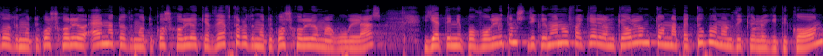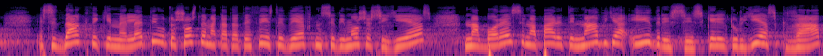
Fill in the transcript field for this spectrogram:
8ο Δημοτικό Σχολείο, 1ο Δημοτικό Σχολείο και 2ο Δημοτικό Σχολείο Μαγούλας για την υποβολή των συγκεκριμένων φακέλων και όλων των απαιτούμενων δικαιολογητικών. Συντάχθηκε η μελέτη, ούτως ώστε να κατατεθεί στη Διεύθυνση Δημόσιας Υγείας, να μπορέσει να πάρει την άδεια ίδρυσης και λειτουργίας ΚΔΑΠ,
